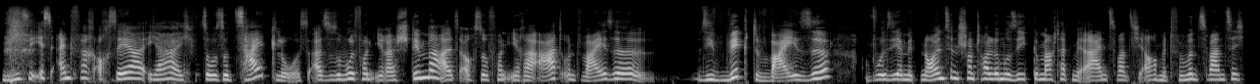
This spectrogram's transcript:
Sie ist einfach auch sehr, ja, ich, so, so zeitlos. Also sowohl von ihrer Stimme als auch so von ihrer Art und Weise. Sie wirkt weise, obwohl sie ja mit 19 schon tolle Musik gemacht hat, mit 21 auch, mit 25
